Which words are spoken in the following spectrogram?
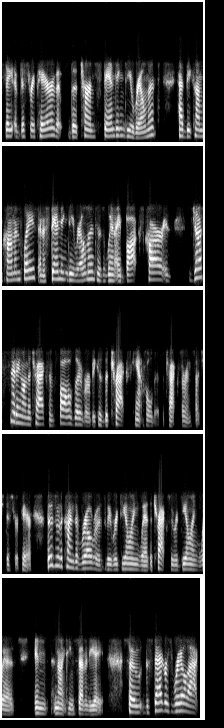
state of disrepair that the term standing derailment had become commonplace. And a standing derailment is when a box car is just sitting on the tracks and falls over because the tracks can't hold it. The tracks are in such disrepair. Those were the kinds of railroads we were dealing with, the tracks we were dealing with in 1978. So the Staggers Rail Act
